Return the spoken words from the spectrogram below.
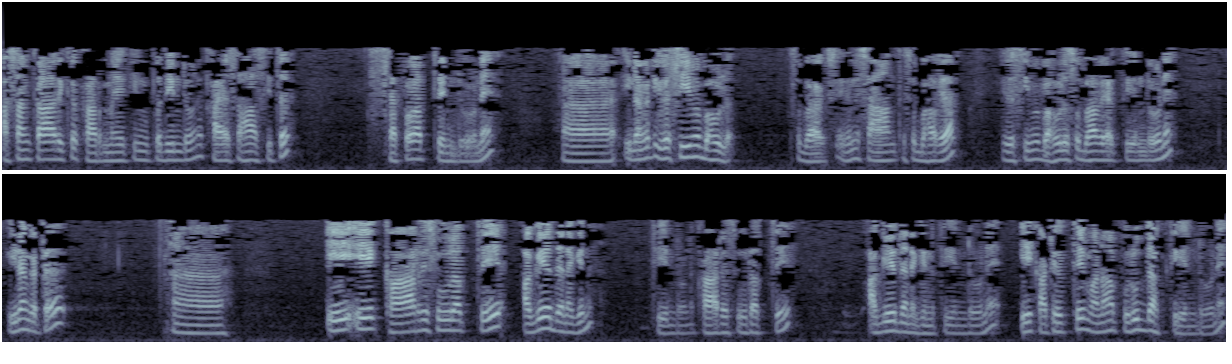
අසංකාරික කර්මයකින් උපදින්න ඕන කය සහ සිත සැපවත් වෙන්න ඕනේ. ඊළඟට ඉවසීම බහුල ස්වභාවයක්. ඒ කියන්නේ සාන්ත ස්වභාවයක්, ඉවසීම බහුල ස්වභාවයක් තියෙන්න ඕනේ. ඊළඟට ඒ ඒ කාර්ය සූරත්වයේ අගය දැනගෙන තියෙන්න ඕනේ. කාර්ය සූරත්වයේ අගය දැනගෙන තියෙන්න ඕනේ. ඒ කටයුත්තේ මනා පුරුද්දක් තියෙන්න ඕනේ.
